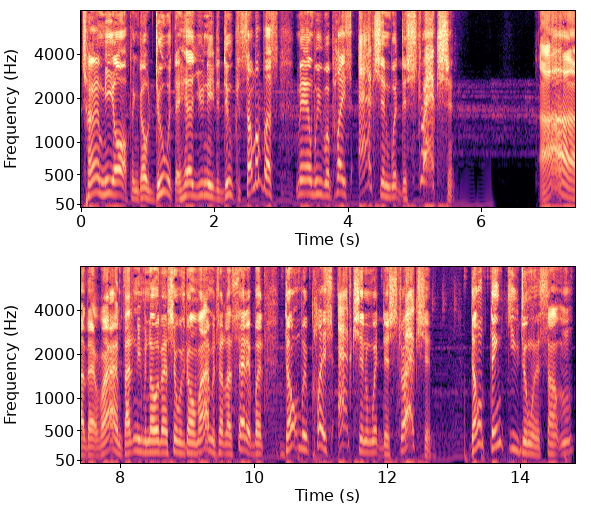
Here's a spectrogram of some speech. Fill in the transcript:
turn me off and go do what the hell you need to do. Because some of us, man, we replace action with distraction. Ah, that rhymes. I didn't even know that shit was gonna rhyme until I said it. But don't replace action with distraction. Don't think you doing something.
